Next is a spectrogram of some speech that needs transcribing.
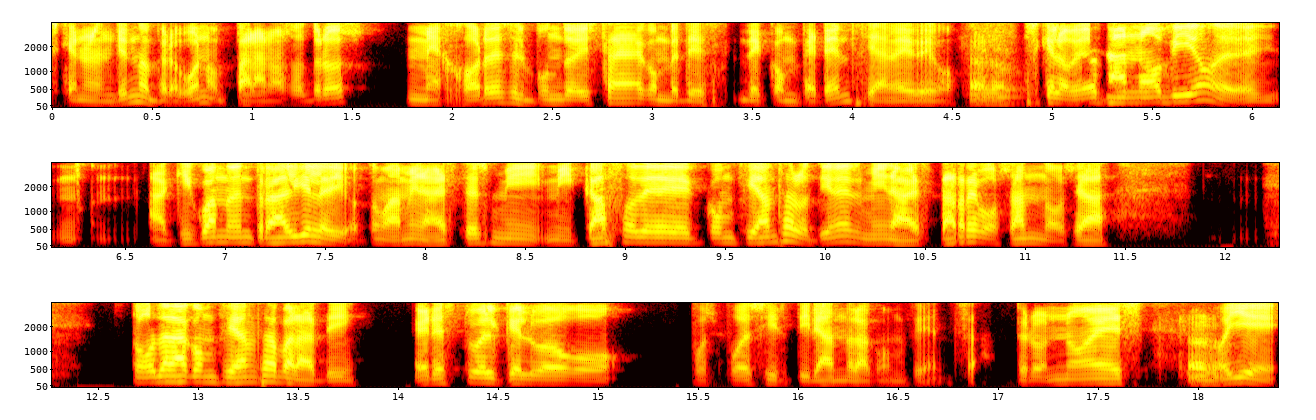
es que no lo entiendo, pero bueno, para nosotros mejor desde el punto de vista de, competencia. De, digo, Es que lo veo tan obvio. Eh, aquí cuando entra alguien le digo, toma, mira, este es mi, cazo de confianza, lo tienes, mira, está rebosando. O sea, toda la confianza para ti. Eres tú el que luego pues puedes ir tirando la confianza. Pero no es, oye,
